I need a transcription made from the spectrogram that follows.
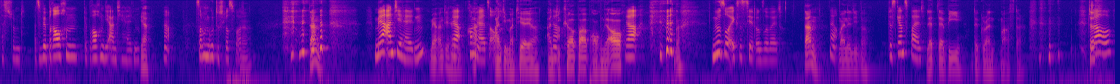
das stimmt. Also wir brauchen, wir brauchen die Anti-Helden. Ja, Ja. Ist auch ein gutes Schlusswort. Ja. dann Mehr Anti-Helden. mehr Anti-Helden. Ja, kommen ja jetzt auch. Antimaterie, Antikörper brauchen wir auch. Ja. Nur so existiert unsere Welt. Dann, Ja. meine Liebe, Bis ganz bald. let there be the Grandmaster. Tschüss. Ciao.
